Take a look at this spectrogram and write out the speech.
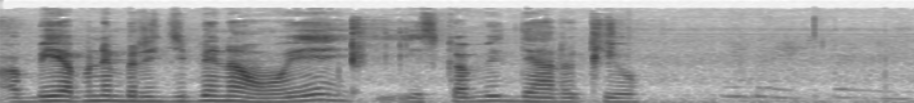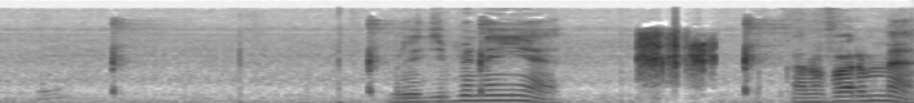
अभी अपने ब्रिज पे ना हो ये, इसका भी ध्यान रखियो। ब्रिज पे नहीं है? कन्फर्म है?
